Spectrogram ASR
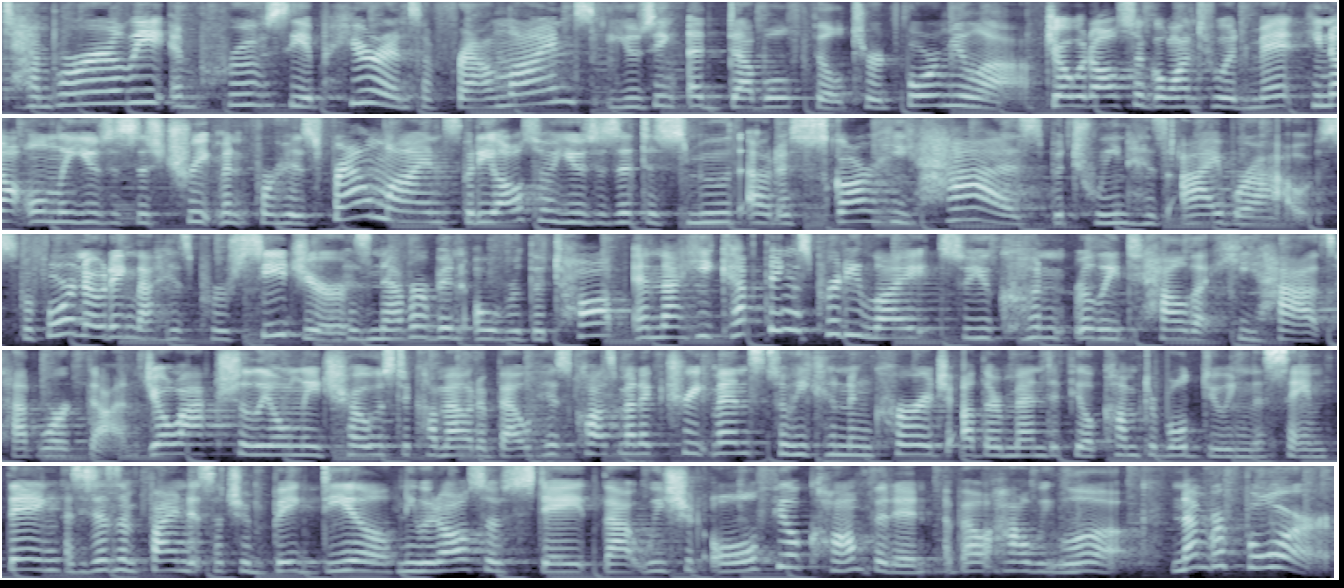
temporarily improves the appearance of frown lines using a double filtered formula. Joe would also go on to admit he not only uses this treatment for his frown lines, but he also uses it to smooth out a scar he has between his eyebrows. Before noting that his procedure has never been over the top and that he kept things pretty light so you couldn't really tell that he has had work done. Joe actually only chose to come out about his cosmetic treatments so he can encourage other men to feel comfortable doing the same thing as he doesn't find it such a big deal and he would also state that we should all feel confident about how we look. Number 4.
